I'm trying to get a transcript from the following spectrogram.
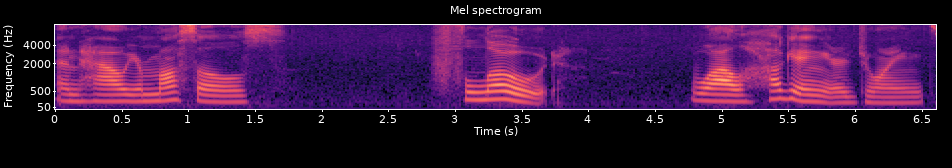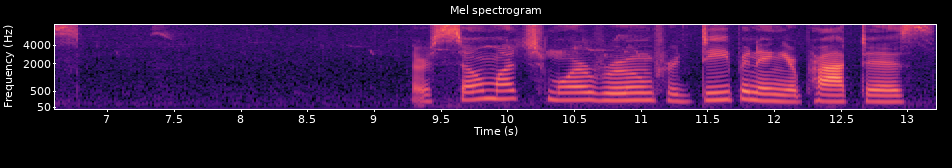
and how your muscles float while hugging your joints. There's so much more room for deepening your practice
